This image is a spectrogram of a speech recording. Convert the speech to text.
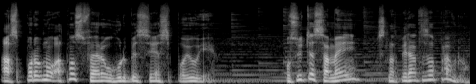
a s podobnou atmosférou hudby si je spojuji. Posuďte sami, snad mi dáte za pravdu.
